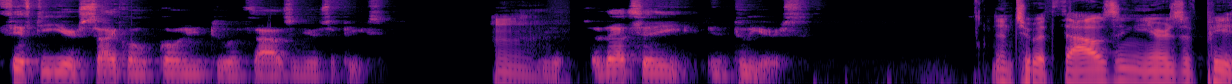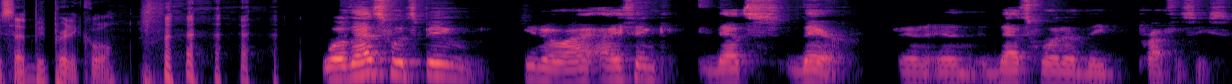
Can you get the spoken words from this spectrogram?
50 year cycle going to a thousand years of peace Mm. so that's a in two years Into a thousand years of peace. That'd be pretty cool. Well, that's what's being, you know, I, I think that's there. And, and that's one of the prophecies.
